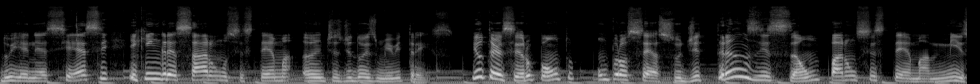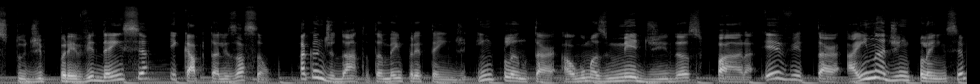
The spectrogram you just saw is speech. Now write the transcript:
do INSS e que ingressaram no sistema antes de 2003. E o terceiro ponto, um processo de transição para um sistema misto de previdência e capitalização. A candidata também pretende implantar algumas medidas para evitar a inadimplência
